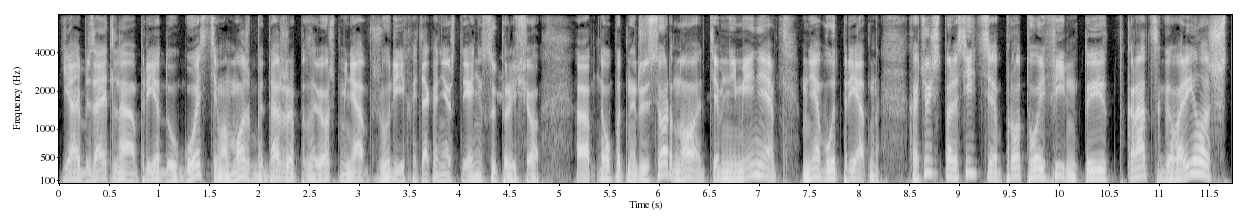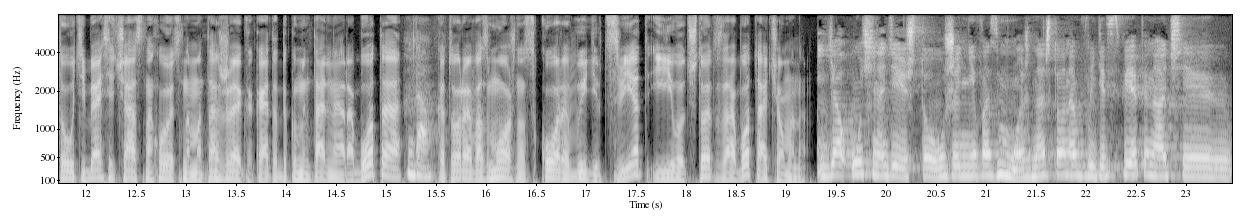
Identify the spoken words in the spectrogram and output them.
я обязательно приеду гостем, а может быть, даже позовешь меня в жюри. Хотя, конечно, я не супер еще э, опытный режиссер, но, тем не менее, мне будет приятно. Хочу спросить про твой фильм. Ты вкратце говорила, что у тебя сейчас находится на монтаже какая-то документальная работа, да. которая, возможно, возможно, скоро выйдет в свет. И вот что это за работа, о чем она? Я очень надеюсь, что уже невозможно, что она выйдет в свет, иначе,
